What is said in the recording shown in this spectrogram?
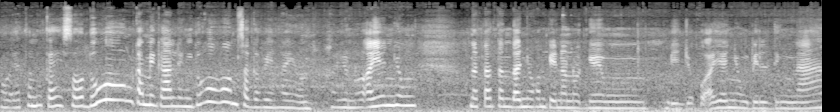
Oh, eto na guys. So, doon kami galing doon sa gabi na yun. Ayun, oh, ayan yung natatandaan nyo kung pinanood nyo yung video ko. Ayan yung building na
